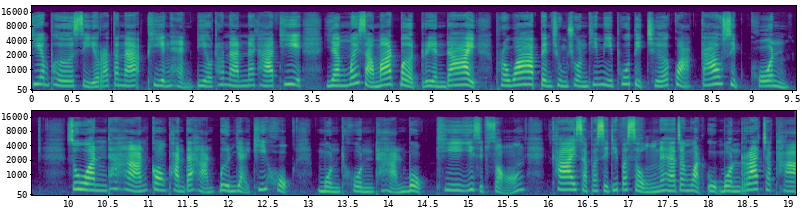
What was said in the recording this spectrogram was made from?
ที่อำเภอศรีรัตนะเพียงแห่งเดียวเท่านั้นนะคะ ที่ยังไม่สามารถเปิดเรียนได้ เพราะว่าเป็นชุมชนที่มีผู้ติดเชื้อกว่า 90 คน ส่วนทหารกองพันทหารปืนใหญ่ที่ 6มณฑลทหารบกที่ 22 ค่ายสรรพสิทธิประสงค์นะคะจังหวัดอุบลราชธา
